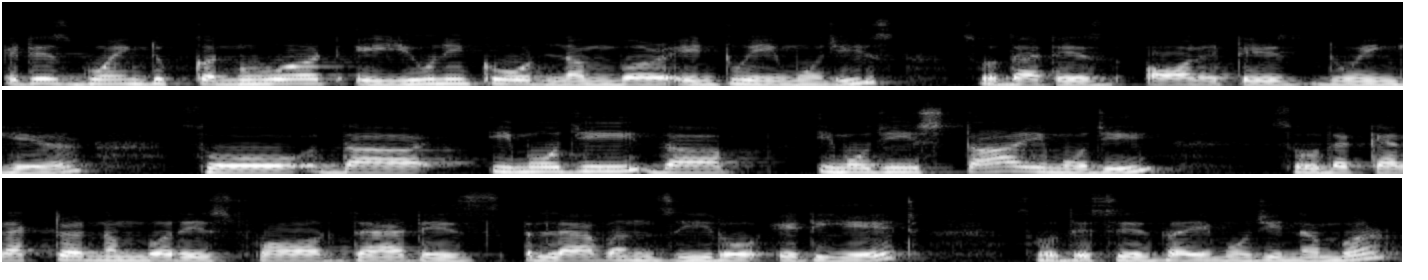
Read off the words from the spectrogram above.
it is going to convert a unicode number into emojis. So that is all it is doing here. So the emoji the emoji star emoji so the character number is for that is 11088 so this is the emoji number.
